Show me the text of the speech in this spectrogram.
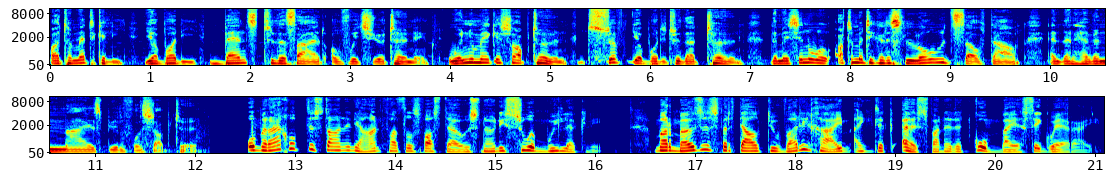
automatically your body bends to the side of which you're turning. When you make a sharp turn, shift your body to that turn, the machine will automatically slow itself down and then have a nice, beautiful sharp turn. Om regop te staan en die handvatsels vas te hou is nou nie so moeilik nie. Maar Moses vertel toe wat die geheim eintlik is wanneer dit kom by 'n Segway ry.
